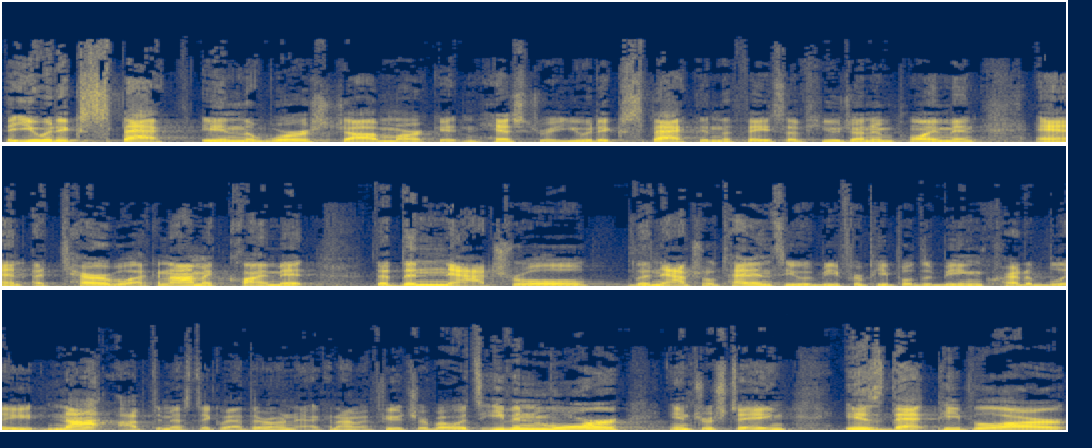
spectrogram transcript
That you would expect in the worst job market in history, you would expect in the face of huge unemployment and a terrible economic climate, that the natural, the natural tendency would be for people to be incredibly not optimistic about their own economic future. But what's even more interesting is that people are,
